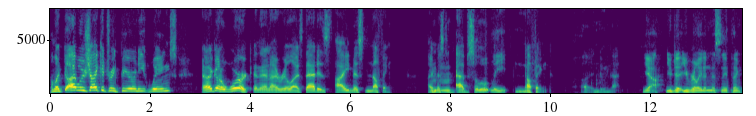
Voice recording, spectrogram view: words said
I'm like, "I wish I could drink beer and eat wings. I gotta work." And then I realized that is I missed nothing. I missed Mhm. absolutely nothing uh, in doing that. Yeah, you did. You really didn't miss anything.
